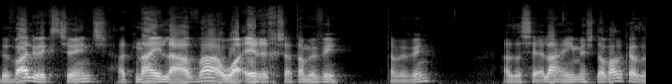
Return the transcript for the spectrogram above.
ב-value exchange, התנאי לאהבה הוא הערך שאתה מביא, אתה מבין? אז השאלה, האם יש דבר כזה,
